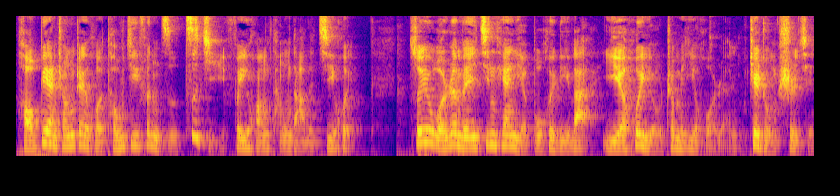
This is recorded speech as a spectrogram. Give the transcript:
好变成这伙投机分子自己飞黄腾达的机会。所以，我认为今天也不会例外，也会有这么一伙人，这种事情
